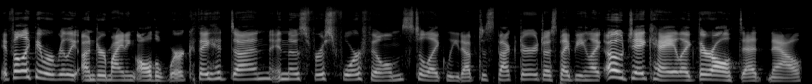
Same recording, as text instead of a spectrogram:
it felt like they were really undermining all the work they had done in those first four films to like lead up to Spectre just by being like, "Oh, JK, like they're all dead now."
